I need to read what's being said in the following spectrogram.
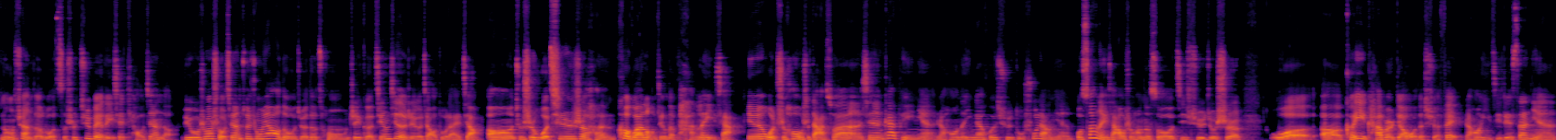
能选择裸辞是具备了一些条件的。比如说，首先最重要的，我觉得从这个经济的这个角度来讲，嗯，就是我其实是很客观冷静的盘了一下，因为我之后是打算先 gap 一年，然后呢，应该会去读书两年。我算了一下，我手上的所有积蓄就是。我呃可以 cover 掉我的学费，然后以及这三年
